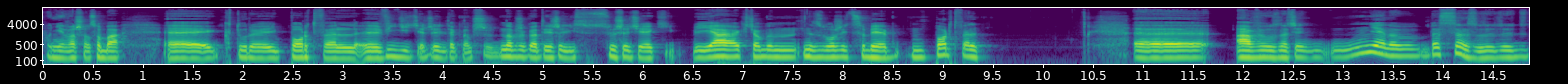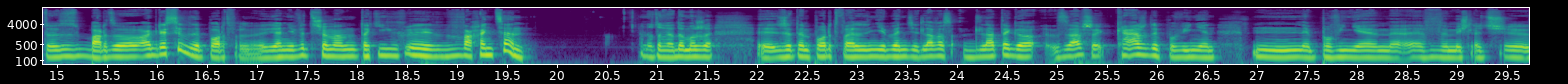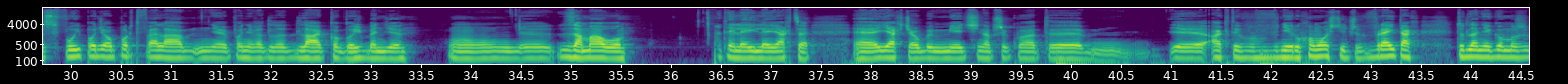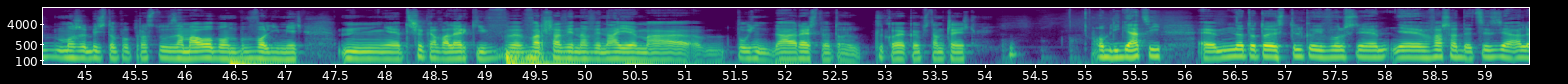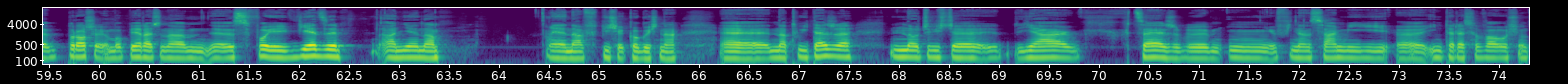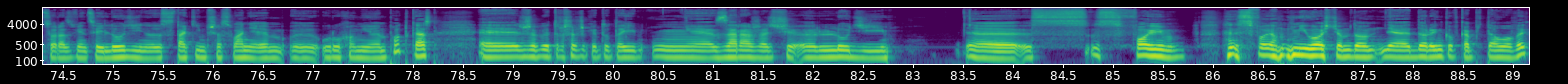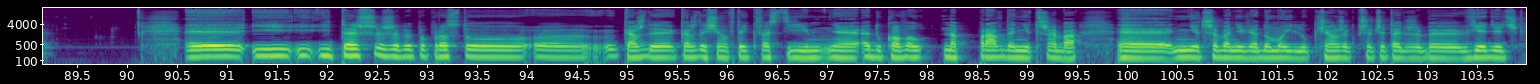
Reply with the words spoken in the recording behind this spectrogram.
ponieważ osoba, e, której portfel e, widzicie, czyli tak na, na przykład jeżeli słyszycie, jak ja chciałbym złożyć sobie portfel, e, a wy uznacie, nie no, bez sensu, to jest bardzo agresywny portfel, ja nie wytrzymam takich wahań cen no to wiadomo, że, y, że ten portfel nie będzie dla Was. Dlatego zawsze każdy powinien, mm, powinien e, wymyśleć e, swój podział portfela, ponieważ dla, dla kogoś będzie mm, e, za mało tyle, ile ja chcę. Ja chciałbym mieć na przykład E, aktywów w nieruchomości czy w rejtach, to dla niego może, może być to po prostu za mało, bo on woli mieć mm, trzy kawalerki w Warszawie na wynajem, a, później, a resztę to tylko jakąś tam część obligacji, e, no to to jest tylko i wyłącznie e, wasza decyzja, ale proszę ją opierać na swojej wiedzy, a nie na na wpisie kogoś na, na Twitterze. No oczywiście ja chcę, żeby mm, finansami e, interesowało się coraz więcej ludzi. No, z takim przesłaniem uruchomiłem podcast, e, żeby troszeczkę tutaj mm, zarażać ludzi e, swoim, swoją miłością do, do rynków kapitałowych. I, i, I też, żeby po prostu e, każdy, każdy się w tej kwestii e, edukował. Naprawdę nie trzeba, e, nie trzeba nie wiadomo ilu książek przeczytać, żeby wiedzieć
